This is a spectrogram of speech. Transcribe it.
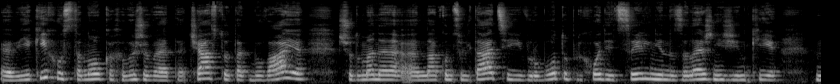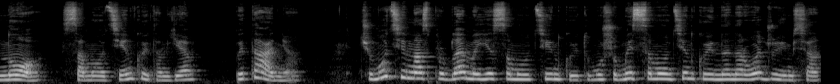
Е, В яких установках ви живете? Часто так буває, що до мене е, на консультації в роботу приходять сильні незалежні жінки, но з самооцінкою там є питання. Чому ці в нас проблеми є з самооцінкою? Тому що ми з самооцінкою не народжуємося,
